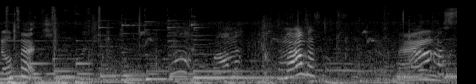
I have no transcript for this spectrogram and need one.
don't touch. Mama, mama. Nice. Really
